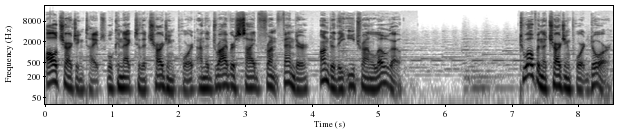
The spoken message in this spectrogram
All charging types will connect to the charging port on the driver's side front fender under the e-tron logo. To open the charging port door,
